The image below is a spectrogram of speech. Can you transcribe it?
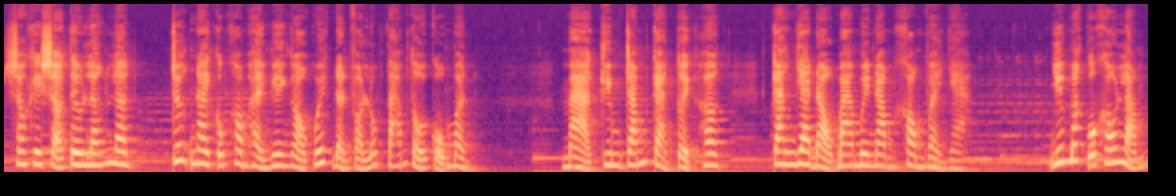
Sau khi sở tiêu lớn lên, trước nay cũng không hề nghi ngờ quyết định vào lúc 8 tuổi của mình. Mà kim trắm càng tuyệt hơn căng da đầu 30 năm không về nhà. Dưới mắt của khấu lẫm,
